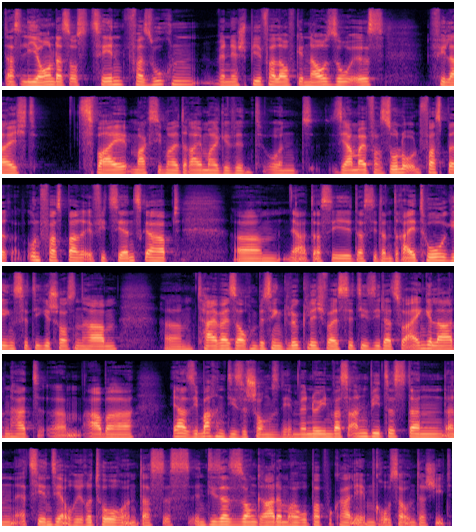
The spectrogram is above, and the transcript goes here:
dass Lyon das aus zehn Versuchen, wenn der Spielverlauf genau so ist, vielleicht zwei, maximal dreimal gewinnt. Und sie haben einfach so eine unfassbare, unfassbare Effizienz gehabt, ähm, ja, dass sie, dass sie dann drei Tore gegen City geschossen haben. Ähm, teilweise auch ein bisschen glücklich, weil City sie dazu eingeladen hat. Ähm, aber ja, sie machen diese Chancen eben. Wenn du ihnen was anbietest, dann, dann erzielen sie auch ihre Tore. Und das ist in dieser Saison gerade im Europapokal eben ein großer Unterschied.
